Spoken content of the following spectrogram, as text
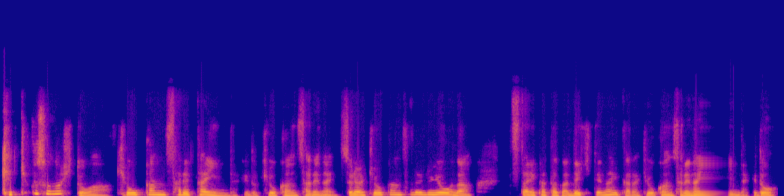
結局その人は共感されたいんだけど共感されない。それは共感されるような伝え方ができてないから共感されないんだけど、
